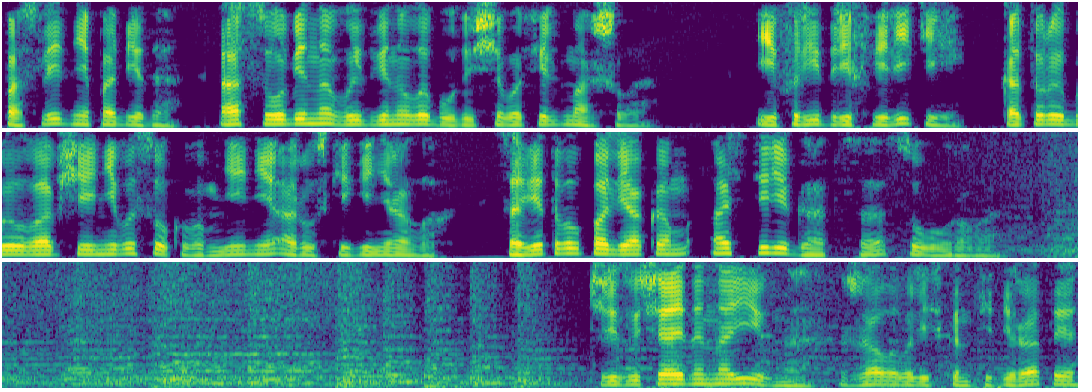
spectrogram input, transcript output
последняя победа особенно выдвинула будущего фельдмаршала. И Фридрих Великий который был вообще невысокого мнения о русских генералах, советовал полякам остерегаться Суворова. Чрезвычайно наивно жаловались конфедераты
